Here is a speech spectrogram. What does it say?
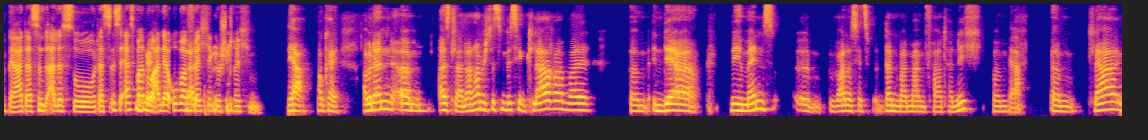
Okay. Ja, das sind alles so, das ist erstmal okay. nur an der Oberfläche ja. gestrichen. Ja, okay. Aber dann, ähm, alles klar, dann habe ich das ein bisschen klarer, weil ähm, in der Vehemenz ähm, war das jetzt dann bei meinem Vater nicht. Ähm, ja. Ähm, klar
